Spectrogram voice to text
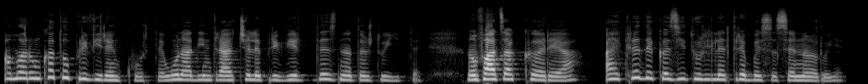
am aruncat o privire în curte, una dintre acele priviri deznătăjduite, în fața căreia ai crede că zidurile trebuie să se năruie.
